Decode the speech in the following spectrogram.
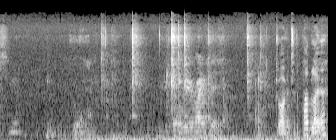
Just gotta rearrange this. Drive it to the pub later.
